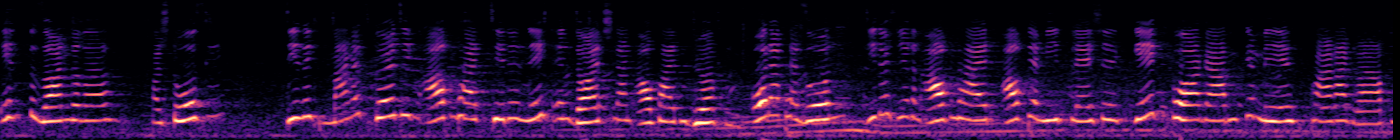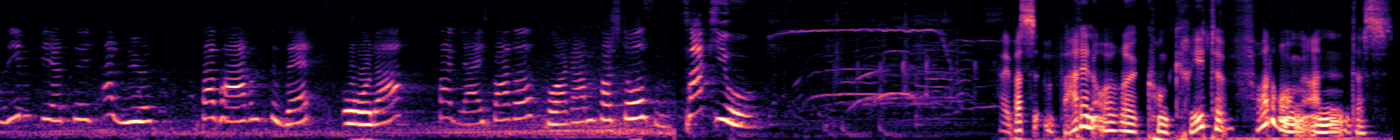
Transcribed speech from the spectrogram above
insbesondere verstoßen, die sich mangels gültigen Aufenthaltstitel nicht in Deutschland aufhalten dürfen oder Personen, die durch ihren Aufenthalt auf der Mietfläche gegen Vorgaben gemäß 47 Asylverfahrensgesetz oder vergleichbare Vorgaben verstoßen. Fuck you! Was war denn eure konkrete Forderung an das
